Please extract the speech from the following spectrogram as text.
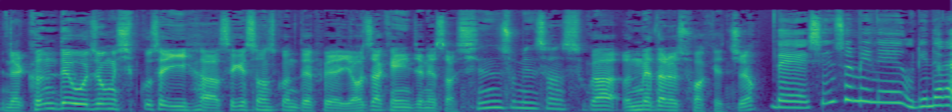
네, 근대 5종 19세 이하 세계선수권 대회 여자 개인전에서 신수민 선수가 은메달을 수확했죠? 네, 신수민은 우리나라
